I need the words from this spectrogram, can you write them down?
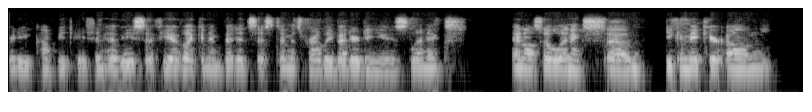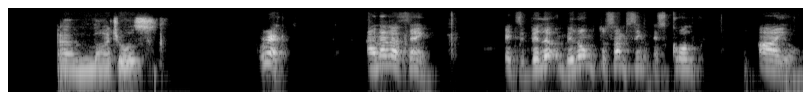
Pretty computation heavy. So if you have like an embedded system, it's probably better to use Linux. And also Linux, um, you can make your own um, modules. Correct. Another thing, it's belo belong to something it's called IO.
